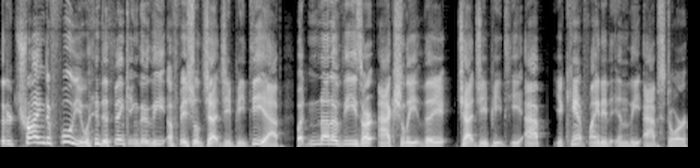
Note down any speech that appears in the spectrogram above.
that are trying to fool you into thinking they're the official ChatGPT app, but none of these are actually the ChatGPT app. You can't find it in the App Store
